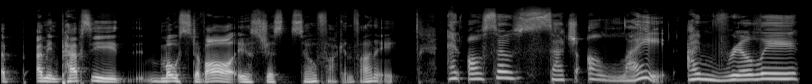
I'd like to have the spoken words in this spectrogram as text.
uh, I mean, Pepsi, most of all, is just so fucking funny. And also such a light. I'm really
